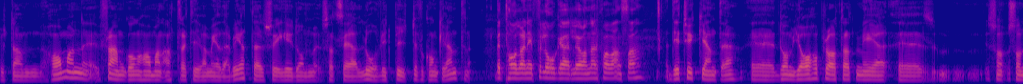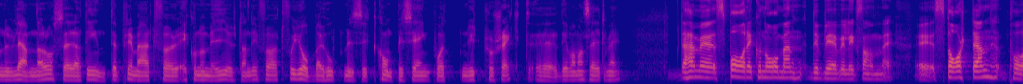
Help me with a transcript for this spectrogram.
Utan har man framgång, har man attraktiva medarbetare så är ju de så att säga lovligt byte för konkurrenterna. Betalar ni för låga löner på Avanza? Det tycker jag inte. Eh, de jag har pratat med eh, som nu lämnar oss säger att det inte är primärt för ekonomi utan det är för att få jobba ihop med sitt kompisgäng på ett nytt projekt. Eh, det är vad man säger till mig. Det här med sparekonomen, det blev ju liksom starten på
